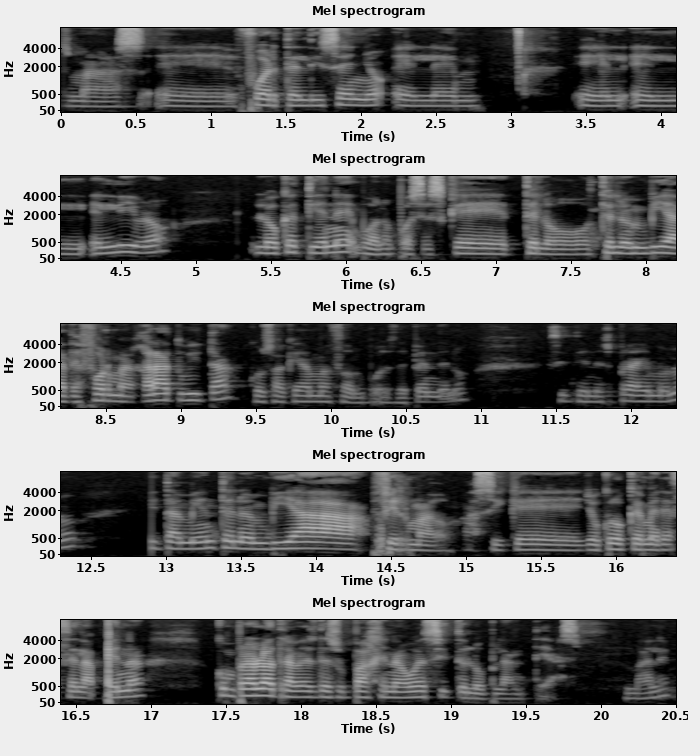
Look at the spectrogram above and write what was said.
es más eh, fuerte el diseño, em, el, el, libro, lo que tiene, bueno, pues es que te lo, te lo envía de forma gratuita, cosa que Amazon, pues depende, ¿no? Si tienes Prime o no. Y también te lo envía firmado. Así que yo creo que merece la pena comprarlo a través de su página web si te lo planteas, ¿vale?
